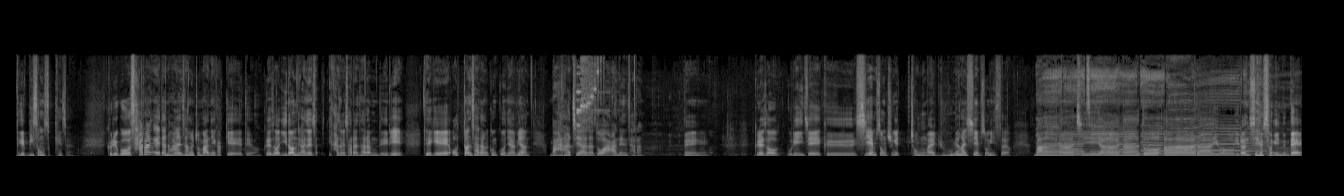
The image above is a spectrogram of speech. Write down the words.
되게 미성숙해져요. 그리고 사랑에 대한 환상을 좀 많이 갖게 돼요. 그래서 이런 가정에, 가정에 자란 사람들이 되게 어떤 사랑을 꿈꾸냐면 말하지 않아도 아는 사랑. 네. 그래서 우리 이제 그 CM송 중에 정말 유명한 CM송이 있어요. 말하지 않아도 알아요 이런 CM송이 있는데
